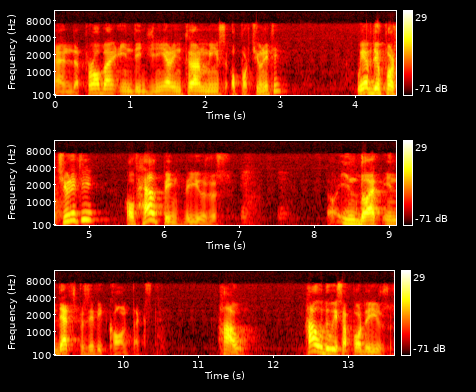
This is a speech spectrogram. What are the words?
and the problem in the engineering term means opportunity, we have the opportunity of helping the users in that, in that specific context. How? How do we support the users?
